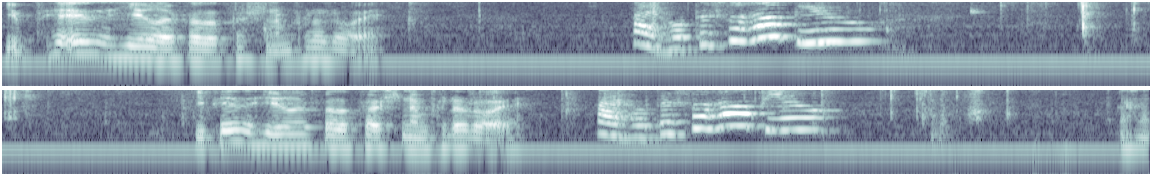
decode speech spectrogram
you pay the healer for the potion and put it away. I hope this will help you. You pay the healer for the potion and put it away. I hope this will help you. Uh-huh.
